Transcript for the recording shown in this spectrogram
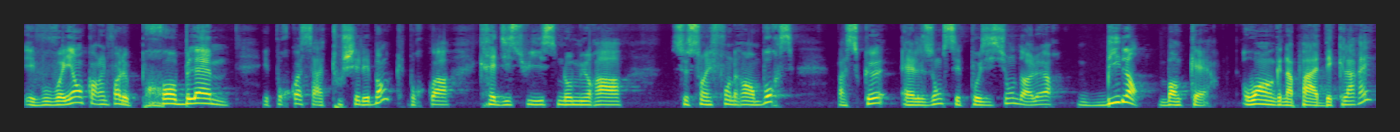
Et vous voyez encore une fois le problème et pourquoi ça a touché les banques, pourquoi Crédit Suisse, Nomura se sont effondrés en bourse, parce que elles ont ces positions dans leur bilan bancaire. Wang n'a pas à déclarer.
